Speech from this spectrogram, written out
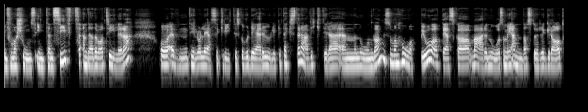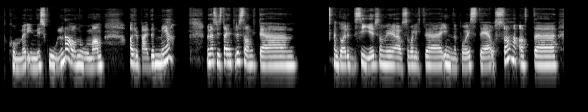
informasjonsintensivt enn det det var tidligere. Og evnen til å lese kritisk og vurdere ulike tekster er viktigere enn noen gang. Så man håper jo at det skal være noe som i enda større grad kommer inn i skolen, da, og noe man arbeider med. Men jeg syns det er interessant det Gard sier, som vi også var litt eh, inne på i sted også, at eh,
